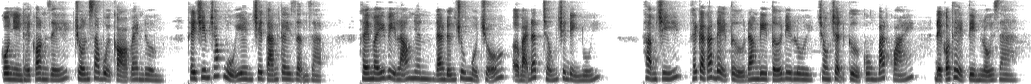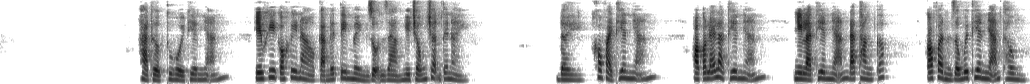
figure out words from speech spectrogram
Cô nhìn thấy con dế trốn sau bụi cỏ ven đường, thấy chim chóc ngủ yên trên tán cây rậm rạp, thấy mấy vị lão nhân đang đứng chung một chỗ ở bãi đất trống trên đỉnh núi. Thậm chí thấy cả các đệ tử đang đi tới đi lui trong trận cử cung bát quái để có thể tìm lối ra. Hà Thược thu hồi thiên nhãn, hiếm khi có khi nào cảm thấy tim mình rộn ràng như trống trận thế này. Đây không phải thiên nhãn, hoặc có lẽ là thiên nhãn, nhưng là thiên nhãn đã thăng cấp, có phần giống với thiên nhãn thông.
